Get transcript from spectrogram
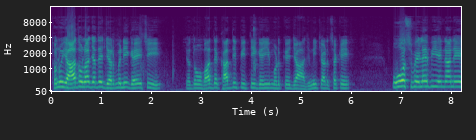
ਤੁਹਾਨੂੰ ਯਾਦ ਹੋਣਾ ਜਦੋਂ ਜਰਮਨੀ ਗਏ ਸੀ ਜਦੋਂ ਵੱਧ ਖਾਦੀ ਪੀਤੀ ਗਈ ਮੁੜ ਕੇ ਜਹਾਜ਼ ਨਹੀਂ ਚੜ ਸਕੇ ਉਸ ਵੇਲੇ ਵੀ ਇਹਨਾਂ ਨੇ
